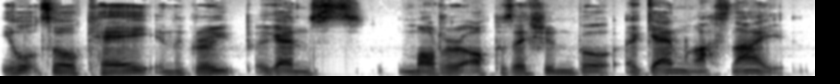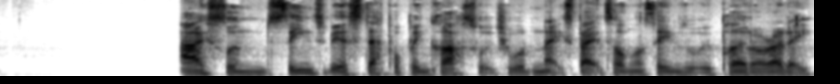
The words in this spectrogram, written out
he looked okay in the group against moderate opposition, but again last night, Iceland seemed to be a step up in class, which you wouldn't expect on the teams that we played already.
